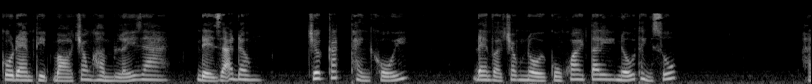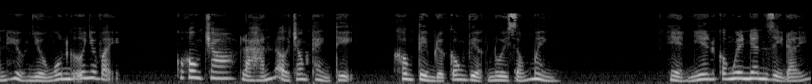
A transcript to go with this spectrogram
Cô đem thịt bò trong hầm lấy ra, để giã đông, trước cắt thành khối, đem vào trong nồi cùng khoai tây nấu thành súp. Hắn hiểu nhiều ngôn ngữ như vậy, cô không cho là hắn ở trong thành thị, không tìm được công việc nuôi sống mình. Hiển nhiên có nguyên nhân gì đấy,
